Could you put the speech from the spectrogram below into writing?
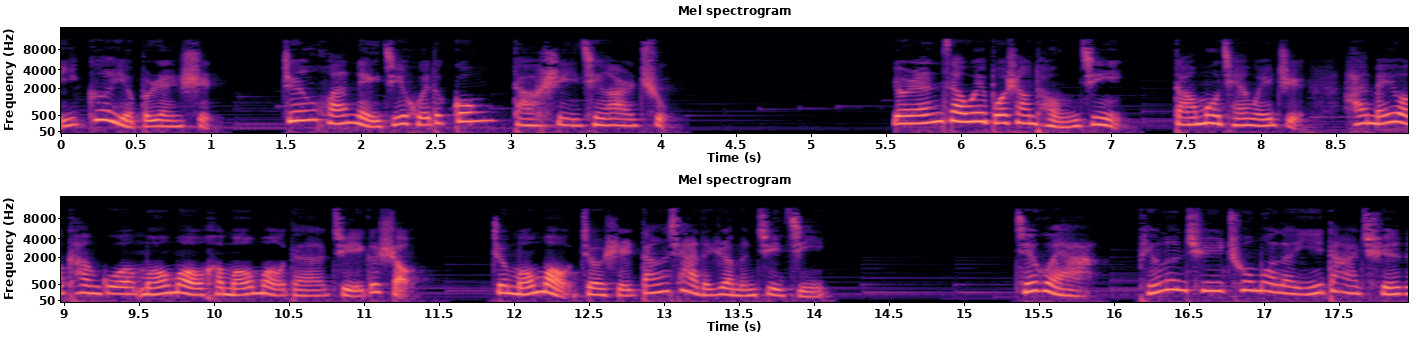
一个也不认识。甄嬛哪集回的宫倒是一清二楚。有人在微博上统计，到目前为止还没有看过某某和某某的举一个手，这某某就是当下的热门剧集。结果呀，评论区出没了一大群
